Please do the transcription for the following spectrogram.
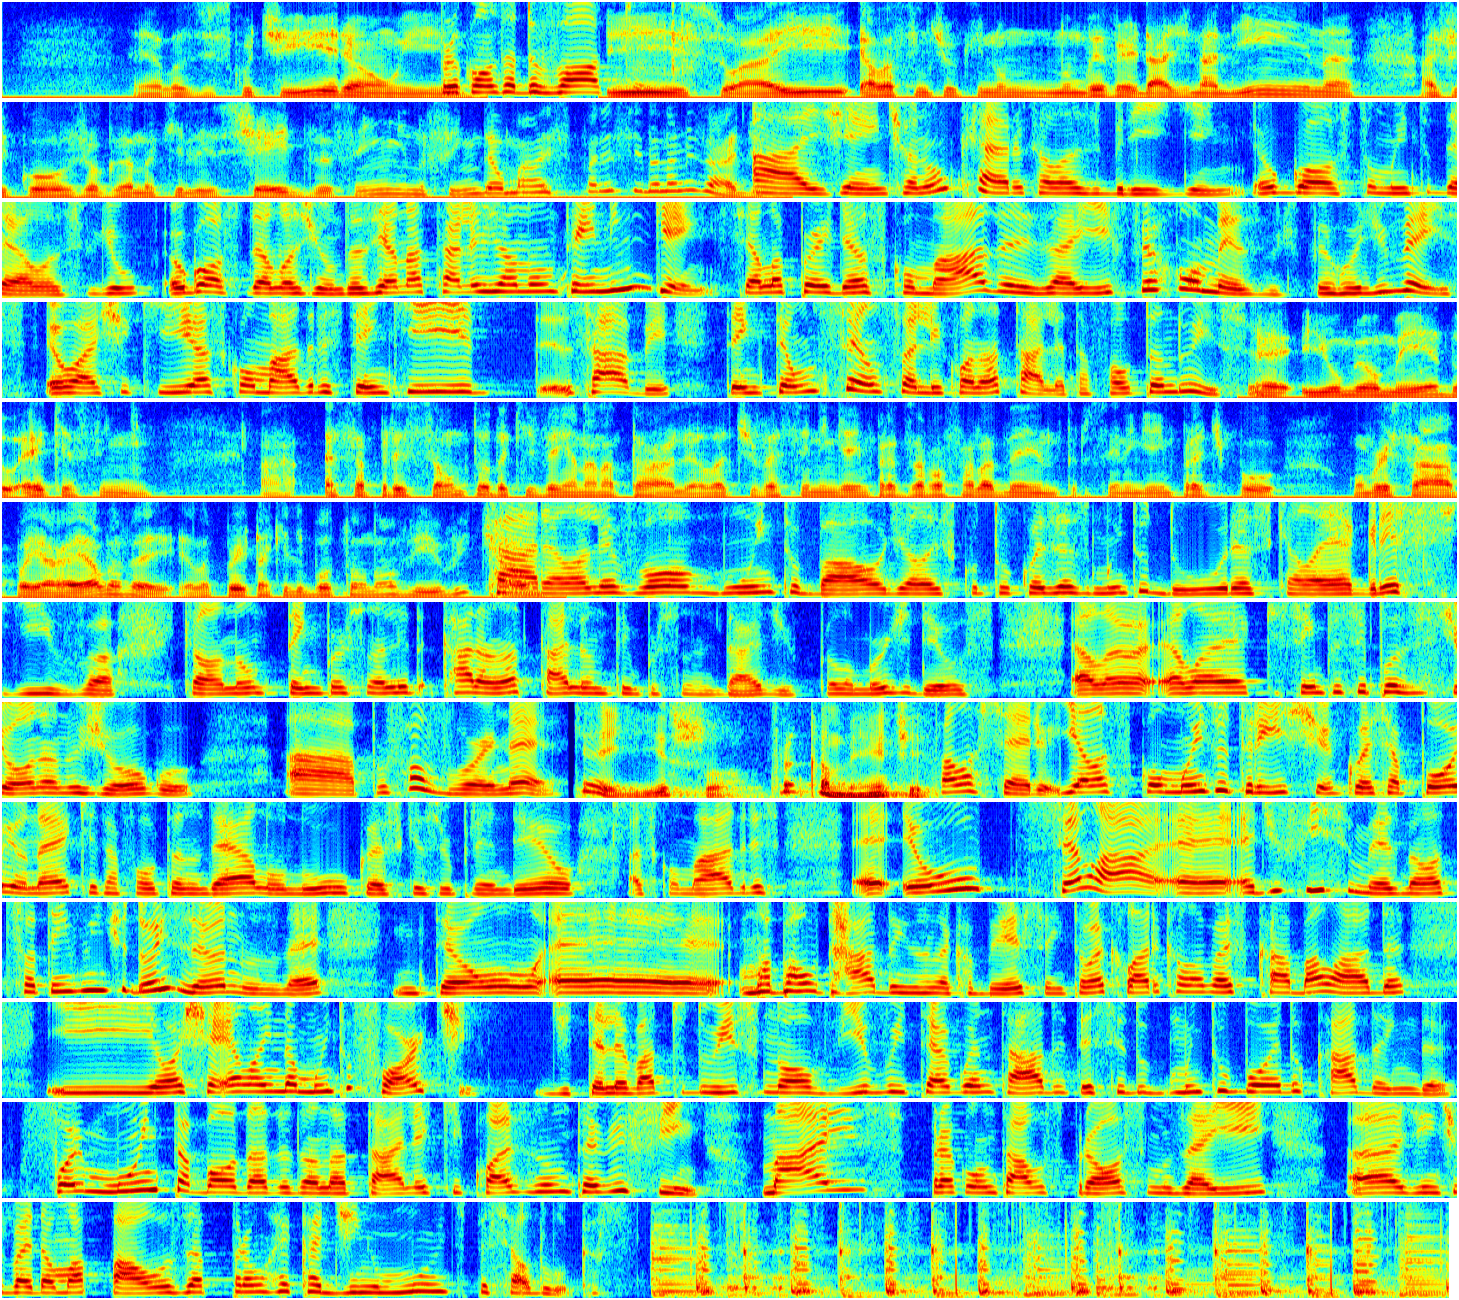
Elas discutiram e. Por conta do voto. Isso, aí ela sentiu que não, não vê verdade na Lina, aí ficou jogando aqueles shades assim, e no fim deu mais parecida na amizade. Ai, gente, eu não quero que elas briguem. Eu gosto muito delas, viu? Eu gosto delas juntas. E a Natália já não tem ninguém. Se ela perder as comadres, aí ferrou mesmo, ferrou de vez. Eu acho que as comadres têm que sabe? Tem que ter um senso ali com a Natália, tá faltando isso. É, e o meu medo é que, assim, a, essa pressão toda que venha na Natália, ela tiver sem ninguém pra desabafar lá dentro, sem ninguém pra, tipo, conversar, apoiar ela, velho, ela apertar aquele botão no ao vivo e tchau. Cara, ela levou muito balde, ela escutou coisas muito duras, que ela é agressiva, que ela não tem personalidade. Cara, a Natália não tem personalidade, pelo amor de Deus. Ela, ela é que sempre se posiciona no jogo. Ah, por favor, né? Que é isso? Francamente. Fala sério. E ela ficou muito triste com esse apoio, né, que tá faltando dela, o Lucas, que surpreendeu, as comadres. É, eu, sei lá, é, é, difícil mesmo. Ela só tem 22 anos, né? Então, é uma baldada ainda na cabeça. Então, é claro que ela vai ficar abalada. E eu achei ela ainda muito forte de ter levado tudo isso no ao vivo e ter aguentado e ter sido muito boa educada ainda. Foi muita baldada da Natália que quase não teve fim. Mas, para contar os próximos aí, a gente vai dar uma pausa para um recadinho muito especial do Lucas.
